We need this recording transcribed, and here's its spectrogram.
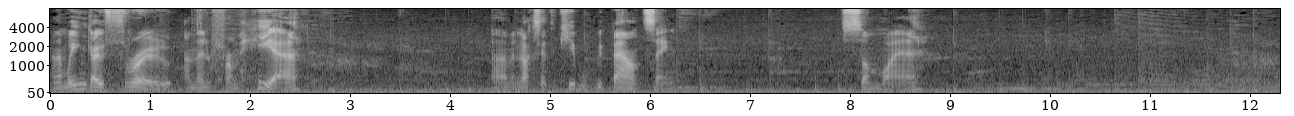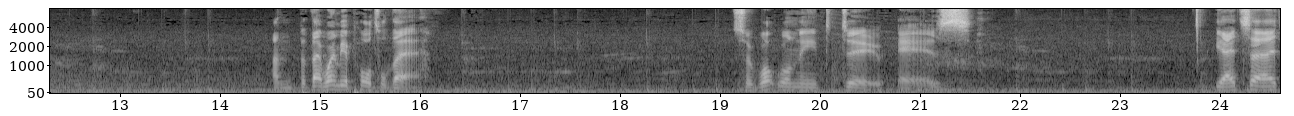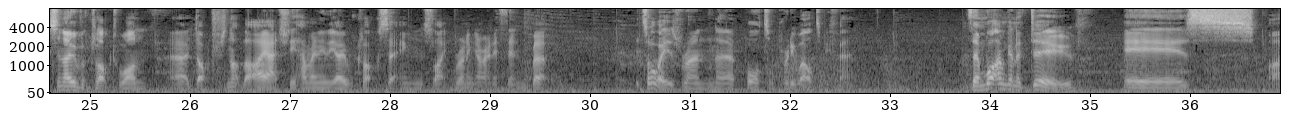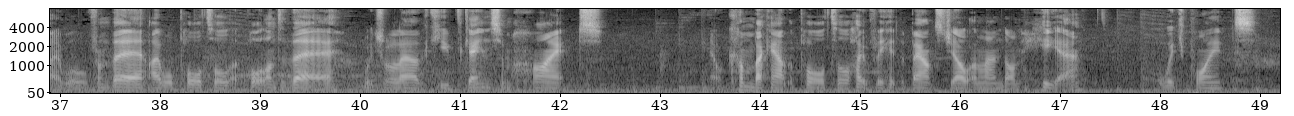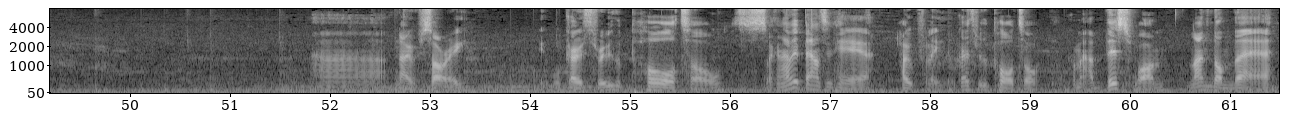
And then we can go through, and then from here, um, and like I said, the cube will be bouncing somewhere. And, but there won't be a portal there. So what we'll need to do is... Yeah, it's uh, it's an overclocked one, uh, Doctor. It's not that I actually have any of the overclock settings like running or anything, but it's always run uh, Portal pretty well, to be fair. So then what I'm going to do is I will, from there, I will portal a portal onto there, which will allow the cube to gain some height. It'll come back out the portal, hopefully hit the bounce gel and land on here. At which point... Uh, no, sorry. It will go through the portal. So I can have it bouncing here, hopefully. It'll go through the portal, come out of this one, land on there.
